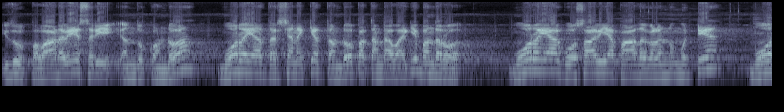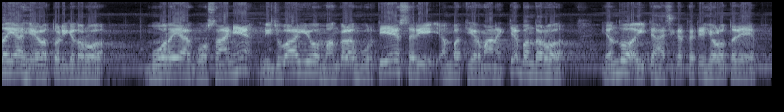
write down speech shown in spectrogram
ಇದು ಪವಾಡವೇ ಸರಿ ಎಂದುಕೊಂಡು ಮೋರಯ್ಯ ದರ್ಶನಕ್ಕೆ ತಂಡೋಪ ತಂಡವಾಗಿ ಬಂದರು. ಮೋರಯ್ಯ ಗೋಸಾವಿಯ ಪಾದಗಳನ್ನು ಮುಟ್ಟಿ ಮೋರಯ್ಯ ಹೇಳತೊಡಗಿದರು. ಮೋರಯ್ಯ ಗೋಸಾನಿ ನಿಜವಾಗಿಯೂ ಮಂಗಳ ಮೂರ್ತಿಯೇ ಸರಿ ಎಂಬ ತೀರ್ಮಾನಕ್ಕೆ ಬಂದರು ಎಂದು ಐತಿಹಾಸಿಕ ಕಥೆ ಹೇಳುತ್ತದೆ.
